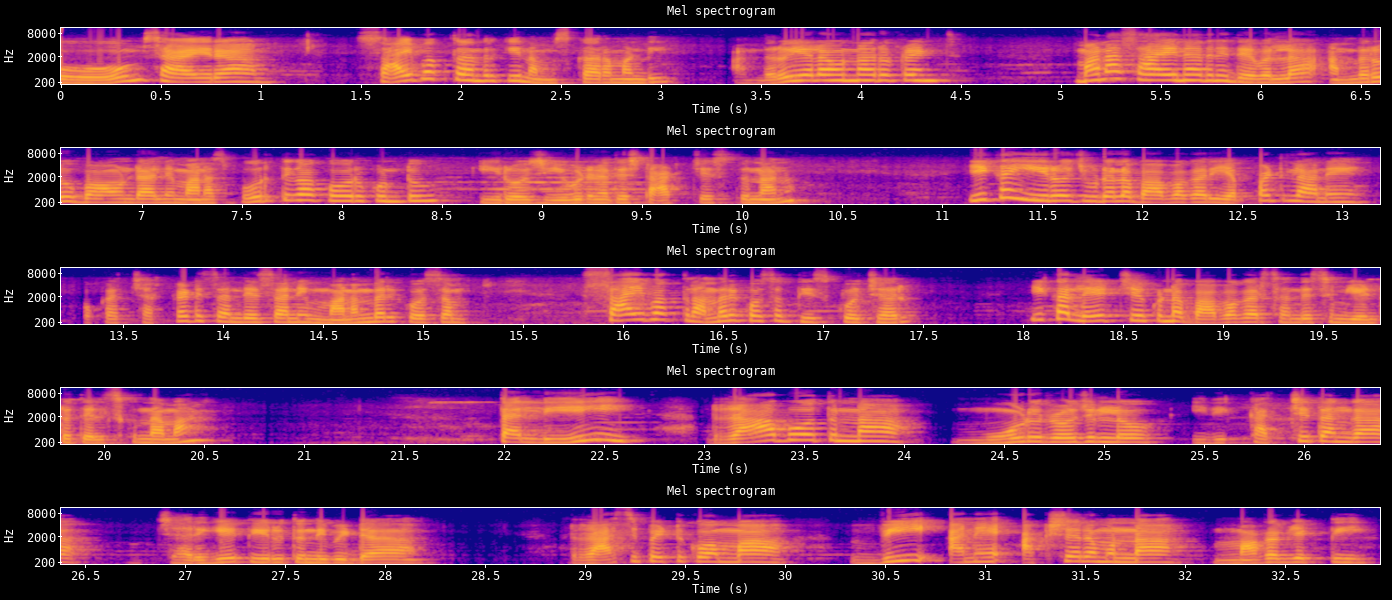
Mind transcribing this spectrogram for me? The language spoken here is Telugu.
ఓం సాయిరామ్. సాయి భక్తులందరికీ నమస్కారం అండి. అందరూ ఎలా ఉన్నారు ఫ్రెండ్స్? మన సాయినాథుని దేవల్ల అందరూ బాగుండాలని మనస్ఫూర్తిగా కోరుకుంటూ ఈరోజు ఈ వీడియోనైతే స్టార్ట్ చేస్తున్నాను. ఇక ఈరోజు వీడియోలో బాబాగారు ఎప్పటిలానే ఒక చక్కటి సందేశాన్ని మనందరి కోసం సాయి భక్తులందరి కోసం తీసుకొచ్చారు ఇక లేట్ చేయకుండా బాబాగారి సందేశం ఏంటో తెలుసుకుందామా? తల్లి రాబోతున్న మూడు రోజుల్లో ఇది ఖచ్చితంగా జరిగే తీరుతుంది బిడ్డ. రాసి పెట్టుకోమ్మా వి అనే అక్షరమున్న మగ వ్యక్తి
